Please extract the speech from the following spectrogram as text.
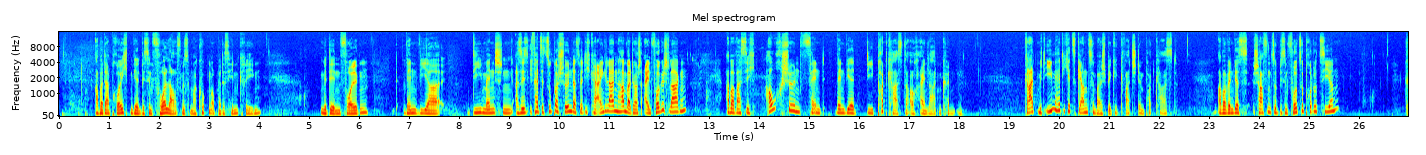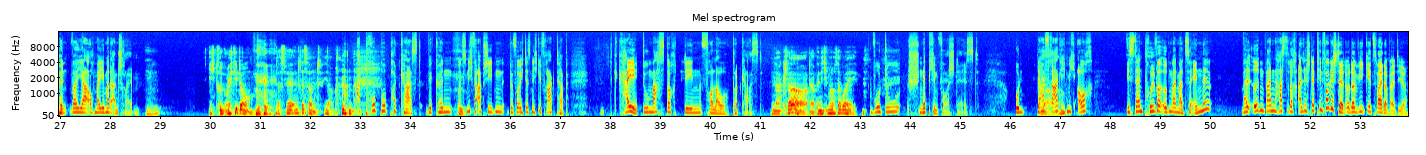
aber da bräuchten wir ein bisschen Vorlauf, müssen wir mal gucken, ob wir das hinkriegen mit den Folgen, wenn wir die Menschen, also ich fand es jetzt super schön, dass wir dich Kai eingeladen haben, weil du hast einen vorgeschlagen. Aber was ich auch schön fände, wenn wir die Podcaster auch einladen könnten. Gerade mit ihm hätte ich jetzt gern zum Beispiel gequatscht im Podcast. Aber wenn wir es schaffen, so ein bisschen vorzuproduzieren, könnten wir ja auch mal jemand anschreiben. Mhm. Ich drücke euch die Daumen. Das wäre interessant, ja. Apropos Podcast, wir können uns hm. nicht verabschieden, bevor ich das nicht gefragt habe. Kai, du machst doch den Vorlau-Podcast. Na klar, da bin ich immer noch dabei. Wo du Schnäppchen vorstellst. Und da ja. frage ich mich auch, ist dein Pulver irgendwann mal zu Ende? Weil irgendwann hast du doch alle Schnäppchen vorgestellt, oder wie geht's weiter bei dir?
